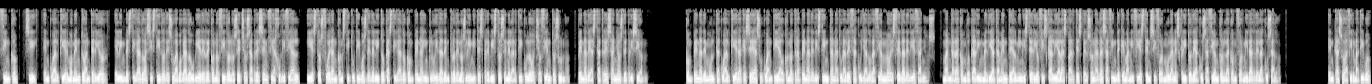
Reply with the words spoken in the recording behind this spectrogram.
5. Si, en cualquier momento anterior, el investigado asistido de su abogado hubiere reconocido los hechos a presencia judicial, y estos fueran constitutivos de delito castigado con pena incluida dentro de los límites previstos en el artículo 801, pena de hasta tres años de prisión. Con pena de multa cualquiera que sea su cuantía o con otra pena de distinta naturaleza cuya duración no exceda de 10 años, mandará convocar inmediatamente al Ministerio Fiscal y a las partes personadas a fin de que manifiesten si formulan escrito de acusación con la conformidad del acusado. En caso afirmativo,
